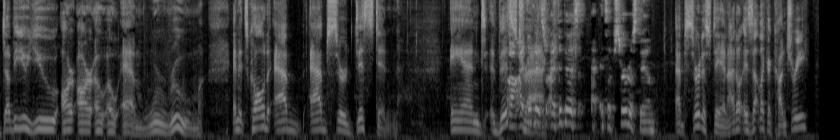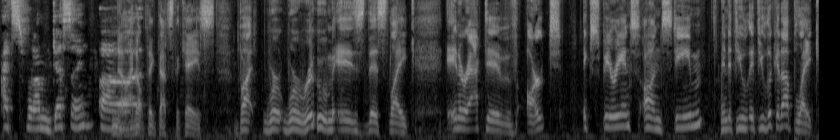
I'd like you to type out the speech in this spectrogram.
W U R R O O M, Wurroom, and it's called Ab- Absurdistan. And this uh, track, I think that's, I think that's it's Absurdistan. Absurdistan. I don't. Is that like a country? That's what I'm guessing. Uh, no, I don't think that's the case. But Wurroom is this like interactive art experience on Steam. And if you if you look it up, like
